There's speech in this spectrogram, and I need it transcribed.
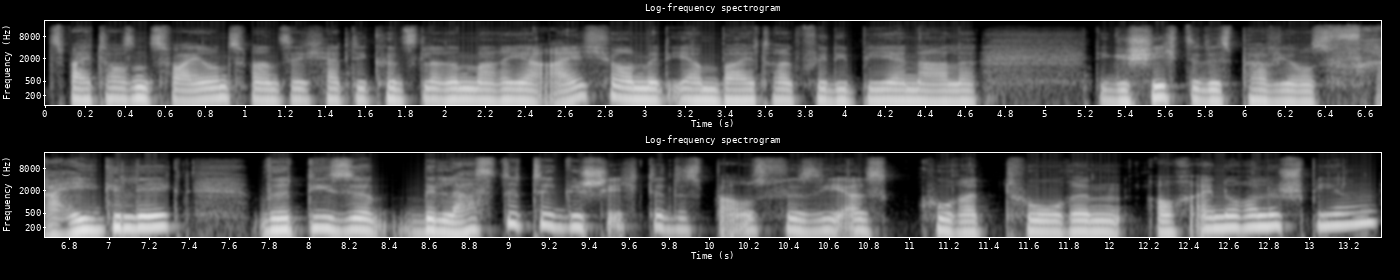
2022 hat die Künstlerin Maria Eichhorn mit ihrem Beitrag für die Biennale die Geschichte des Pavillons freigelegt. Wird diese belastete Geschichte des Baus für Sie als Kuratorin auch eine Rolle spielen?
